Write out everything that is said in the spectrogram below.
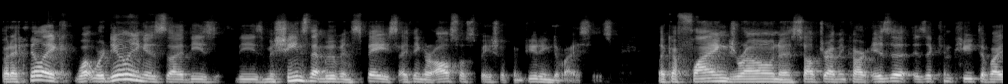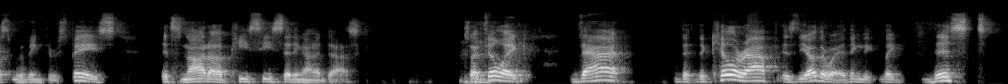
But I feel like what we're doing is uh, these these machines that move in space. I think are also spatial computing devices like a flying drone, a self-driving car is a is a compute device moving through space. It's not a PC sitting on a desk. Mm-hmm. So I mm-hmm. feel like that the, the killer app is the other way. I think the, like this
